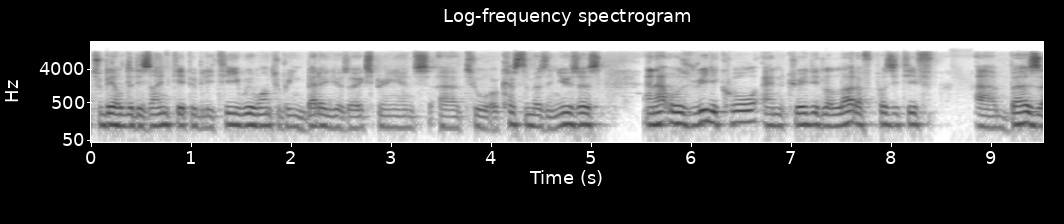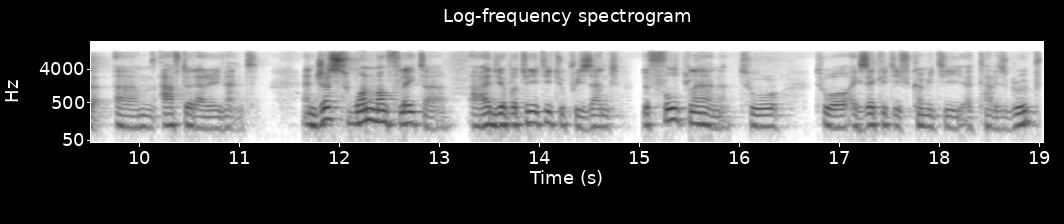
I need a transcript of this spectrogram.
to build the design capability. We want to bring better user experience uh, to our customers and users. And that was really cool and created a lot of positive uh, buzz um, after that event. And just one month later, I had the opportunity to present the full plan to, to our executive committee at Thales Group.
